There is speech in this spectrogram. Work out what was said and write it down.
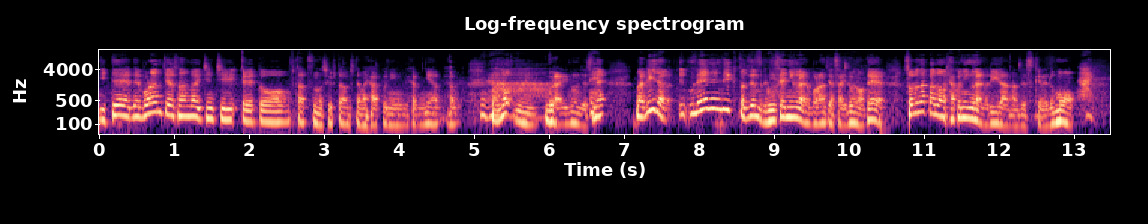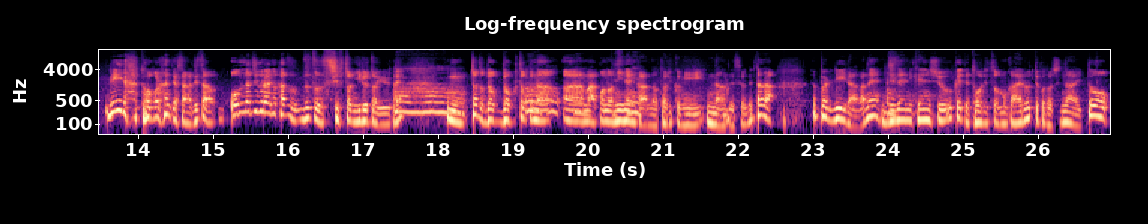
いて、で、ボランティアさんが1日、えっ、ー、と、2つのシフトをして、まあ、100人、100、200、100、の、うん、ぐらいいるんですね。まあ、リーダー、例年でいくと全部で2000人ぐらいのボランティアさんいるので、その中の100人ぐらいのリーダーなんですけれども、はい、リーダーとボランティアさんが実は同じぐらいの数ずつシフトにいるというね、うん、ちょっと独特な、あまあ、この2年間の取り組みなんですよね。ただ、やっぱりリーダーがね、事前に研修を受けて当日を迎えるってことをしないと、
